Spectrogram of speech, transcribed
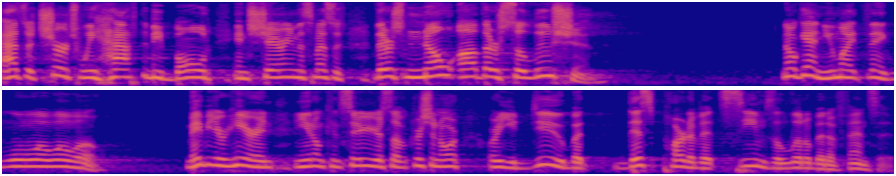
as a church, we have to be bold in sharing this message. There's no other solution. Now, again, you might think, whoa, whoa, whoa, whoa. Maybe you're here and you don't consider yourself a Christian, or, or you do, but this part of it seems a little bit offensive.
